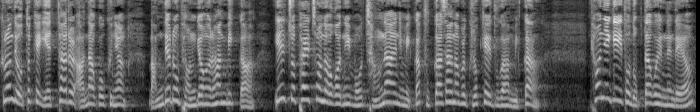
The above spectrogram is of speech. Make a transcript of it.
그런데 어떻게 예타를 안 하고 그냥 맘대로 변경을 합니까? 1조 8천억 원이 뭐 장난 아닙니까? 국가 산업을 그렇게 누가 합니까? 편익이 더 높다고 했는데요.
